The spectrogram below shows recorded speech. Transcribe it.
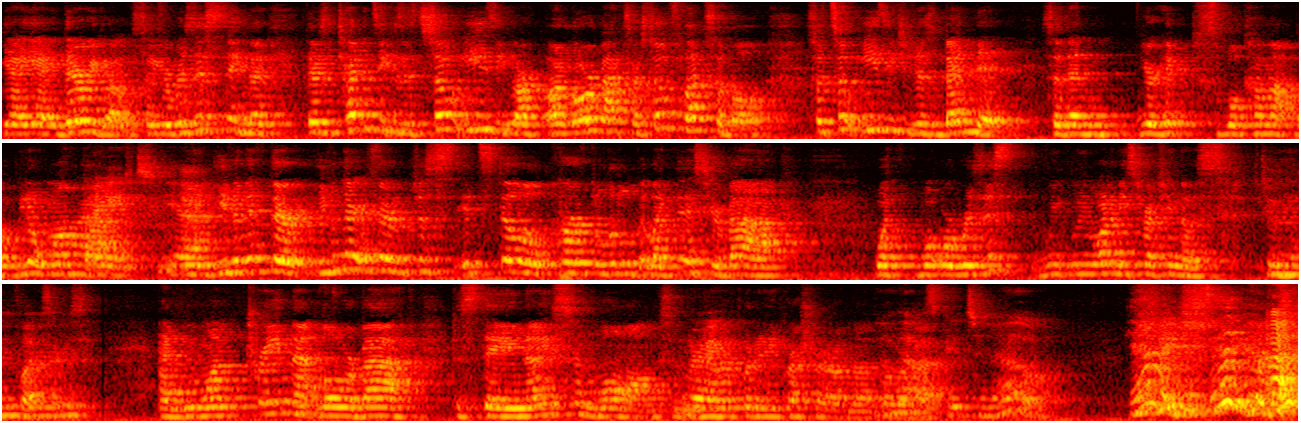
Yeah, yeah. There we go. So you're resisting the. There's a tendency because it's so easy. Our, our lower backs are so flexible, so it's so easy to just bend it. So then your hips will come up, but we don't want that. right. Yeah. Even if they're even there if they're just it's still curved a little bit like this, your back. What what we're resist we, we want to be stretching those 2 hip Mhm. flexors, and we want to train that lower back to stay nice and long, so we Right. never put any pressure on the Oh, lower was back. good to know. Yeah, you did. You're a good,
